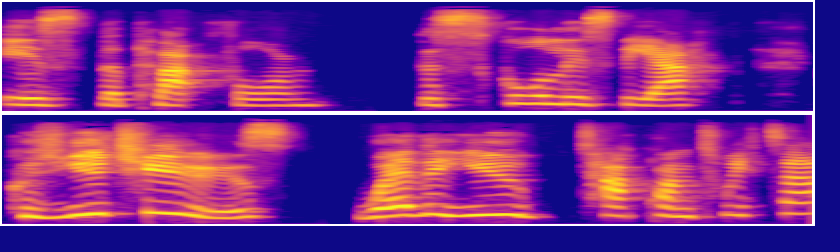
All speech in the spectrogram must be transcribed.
is the platform the school is the app because you choose whether you tap on twitter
